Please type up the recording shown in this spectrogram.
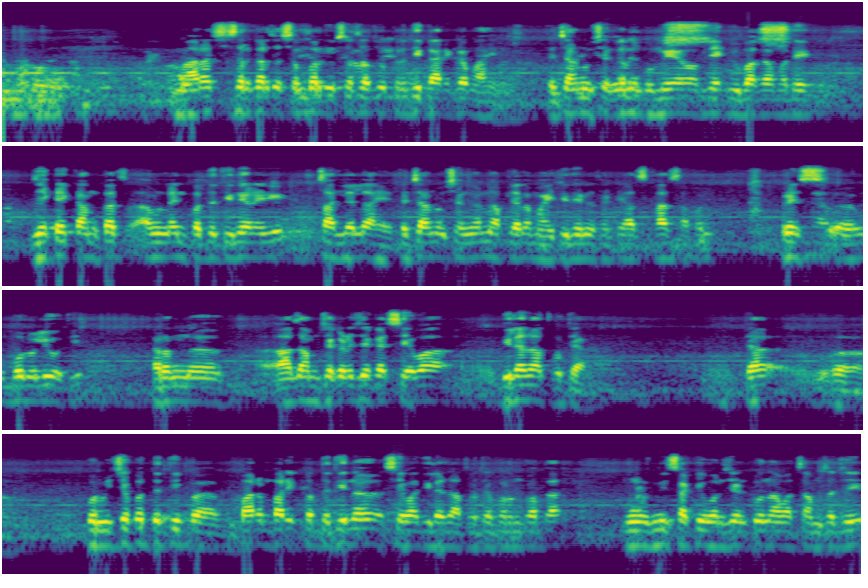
महाराष्ट्र सरकारचा शंभर दिवसाचा जो कृती कार्यक्रम आहे त्याच्या अनुषंगाने भूमी अभिलेख विभागामध्ये जे काही कामकाज ऑनलाईन पद्धतीने आणि चाललेलं आहे त्याच्या अनुषंगाने आपल्याला माहिती देण्यासाठी आज खास आपण प्रेस बोलवली होती. कारण आज आमच्याकडे जे काही सेवा दिल्या जात होत्या त्या पूर्वीच्या पद्धती प- पारंपरिक पद्धतीनं सेवा दिल्या जात होत्या. परंतु आता मोजणीसाठी वर्जन टू नावाचं आमचं जे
